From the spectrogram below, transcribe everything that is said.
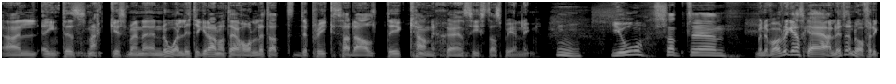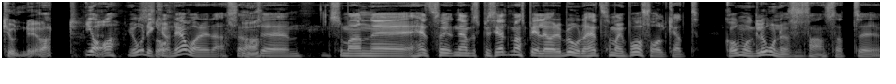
ja, inte en snackis, men ändå lite grann åt det hållet att The Pricks hade alltid kanske en sista spelning. Jo, så att... Eh, Men det var väl ganska ärligt ändå, för det kunde ju varit. Ja, jo det Så. kunde jag varit där. Så, Ja. att, eh, så man hetsar, när, speciellt när man spelar i Örebro, då hetsar man ju på folk att kom och glo nu för fan. Så att, eh,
